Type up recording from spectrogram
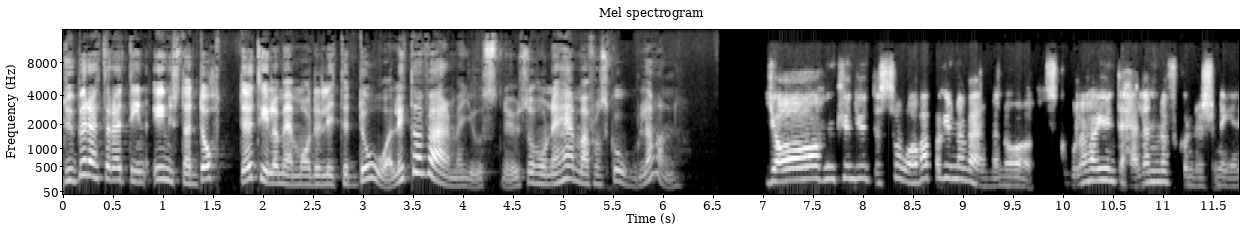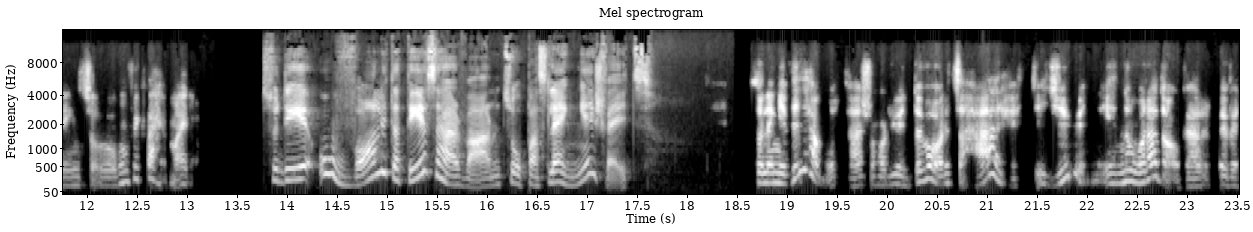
Du berättade att din yngsta dotter till och med mådde lite dåligt av värmen just nu, så hon är hemma från skolan. Ja, hon kunde ju inte sova på grund av värmen och skolan har ju inte heller en luftkonditionering så hon fick vara hemma idag. Så det är ovanligt att det är så här varmt så pass länge i Schweiz? Så länge vi har bott här så har det ju inte varit så här hett i juni. Några dagar över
